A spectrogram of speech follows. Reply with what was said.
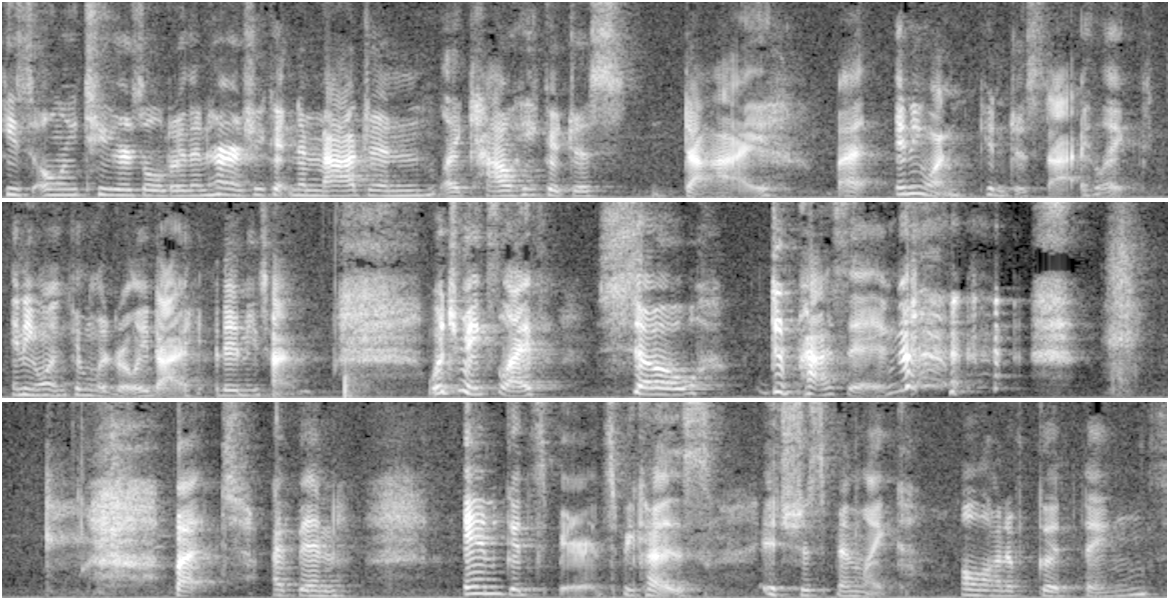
he's only two years older than her. She couldn't imagine like how he could just die. But anyone can just die. Like anyone can literally die at any time. Which makes life so depressing. but I've been in good spirits because it's just been like a lot of good things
